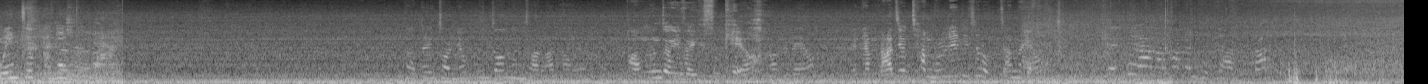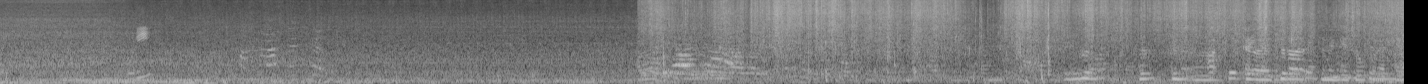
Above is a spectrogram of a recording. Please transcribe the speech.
왼쪽 방향입니다 다들 저녁 운전은 잘하나요? 밤 운전이 더 익숙해요. 아 그래요? 왜냐면 낮에 차몰 일이 잘 없잖아요. 세트 하나 사면 되지 않을까? 우리 하나 세트. 들어주는 게 좋을 것 같아요.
